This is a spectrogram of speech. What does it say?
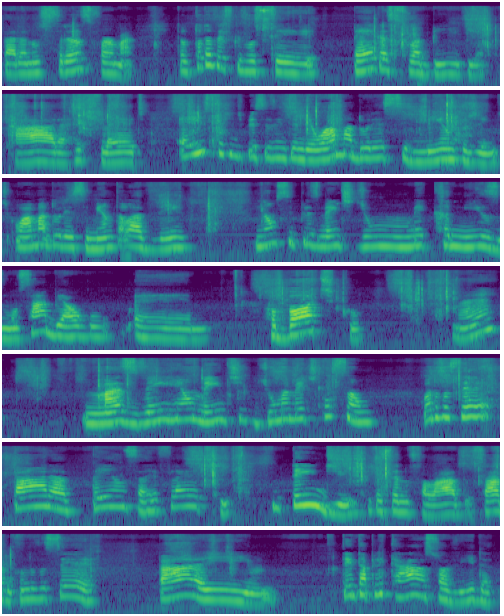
para nos transformar. Então, toda vez que você pega a sua Bíblia, para, reflete, é isso que a gente precisa entender. O amadurecimento, gente, o amadurecimento, ela vem não simplesmente de um mecanismo, sabe? Algo é, robótico, né? Mas vem realmente de uma meditação. Quando você para, pensa, reflete, entende o que está sendo falado, sabe? Quando você para e tenta aplicar a sua vida,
